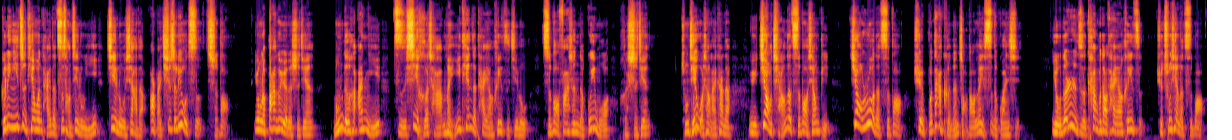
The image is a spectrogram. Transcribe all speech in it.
格林尼治天文台的磁场记录仪记录下的276次磁暴。用了八个月的时间，蒙德和安妮仔细核查每一天的太阳黑子记录、磁暴发生的规模和时间。从结果上来看呢，与较强的磁暴相比，较弱的磁暴却不大可能找到类似的关系。有的日子看不到太阳黑子，却出现了磁暴。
